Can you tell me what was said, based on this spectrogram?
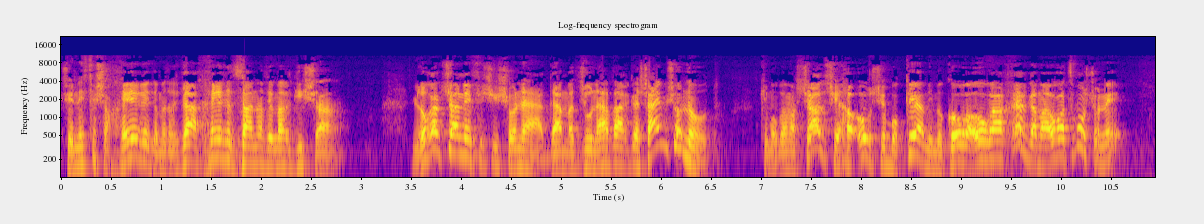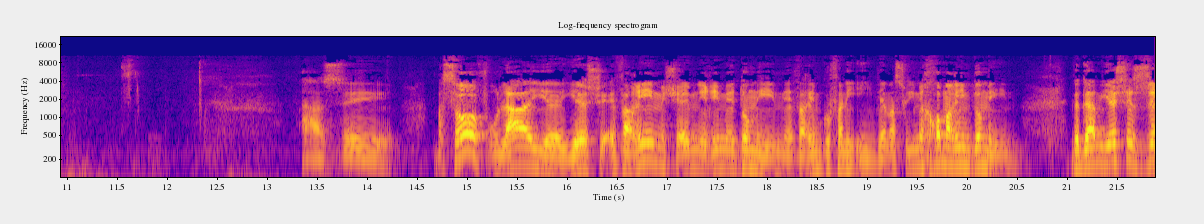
שנפש אחרת, במדרגה אחרת זנה ומרגישה? לא רק שהנפש היא שונה, גם התזונה וההרגשה הן שונות. כמו במשל שהאור שבוקע ממקור האור האחר, גם האור עצמו שונה. אז אה, בסוף אולי אה, יש איברים שהם נראים דומים, איברים גופניים, והם עשויים מחומרים דומים, וגם יש איזו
